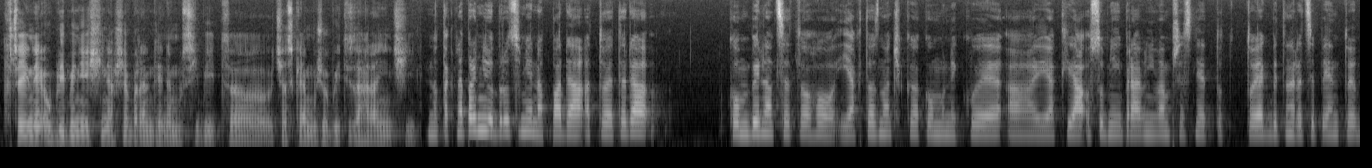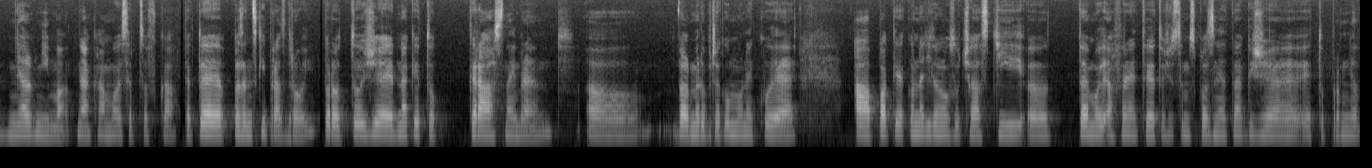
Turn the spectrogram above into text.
tři nejoblíbenější naše brandy. Nemusí být eh, české, můžou být i zahraničí. No tak na první dobrou, co mě napadá, a to je teda kombinace toho, jak ta značka komunikuje a jak já osobně ji právě vnímám přesně to, to, jak by ten recipient to měl vnímat, nějaká moje srdcovka, tak to je plzeňský prazdroj, protože jednak je to krásný brand, uh, velmi dobře komunikuje a pak jako nedílnou součástí uh, té mojí afinity je to, že jsem z Plzně, takže je to pro mě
